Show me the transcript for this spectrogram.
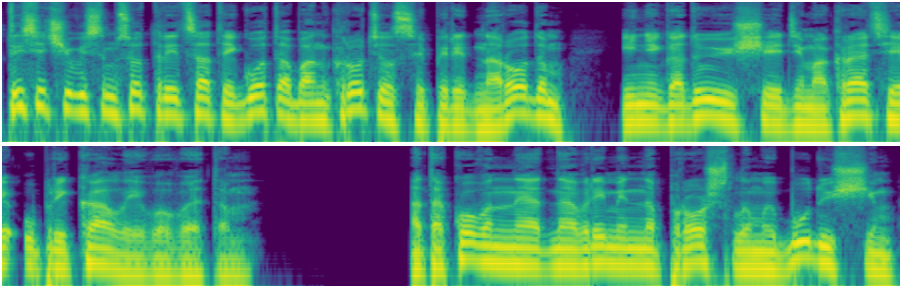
1830 год обанкротился перед народом, и негодующая демократия упрекала его в этом. Атакованное одновременно прошлым и будущим,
